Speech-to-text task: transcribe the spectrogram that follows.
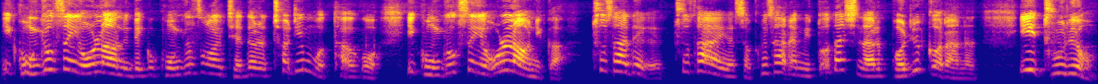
이 공격성이 올라오는데 그 공격성을 제대로 처리 못하고 이 공격성이 올라오니까 투사대, 투사에서 그 사람이 또다시 나를 버릴 거라는 이 두려움,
